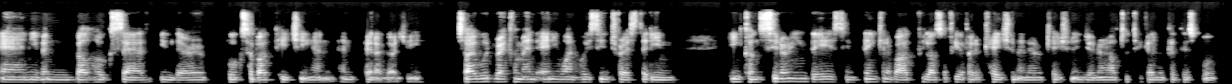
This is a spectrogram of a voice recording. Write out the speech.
and even bell hooks said in their books about teaching and, and pedagogy. So i would recommend anyone who is interested in in considering this in thinking about philosophy of education and education in general to take a look at this book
